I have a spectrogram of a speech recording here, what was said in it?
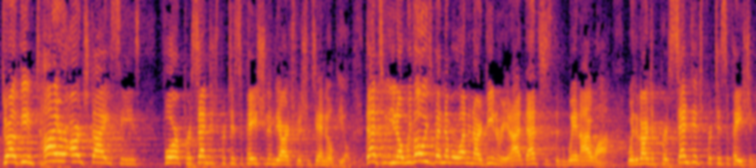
throughout the entire archdiocese for percentage participation in the Archbishop's annual appeal. That's, you know, we've always been number one in our deanery, and I, that's just the win I want with regard to percentage participation.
